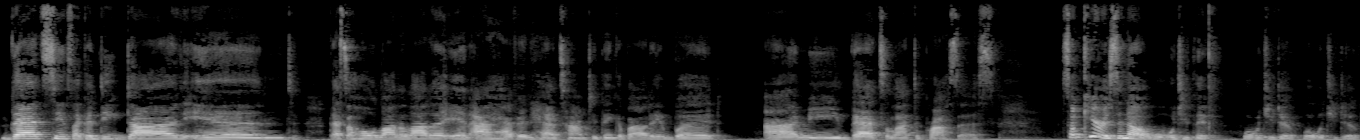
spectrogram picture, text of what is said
That seems like a deep dive and that's a whole lot, a lot of, and I haven't had time to think about it. But I mean, that's a lot to process. So I'm curious to know what would you think? What would you do? What would you do?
